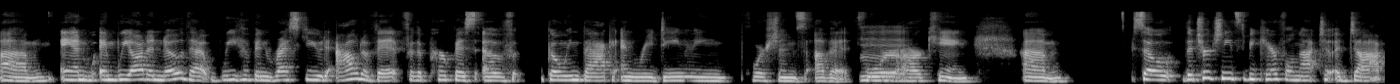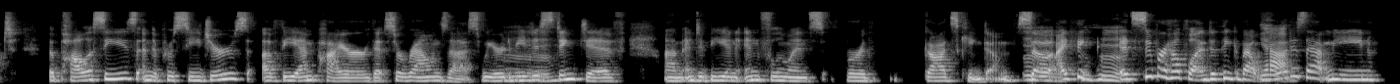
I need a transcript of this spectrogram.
Um, and and we ought to know that we have been rescued out of it for the purpose of going back and redeeming portions of it for mm. our King. Um, so the church needs to be careful not to adopt the policies and the procedures of the empire that surrounds us. We are to be mm. distinctive um, and to be an influence for God's kingdom. So mm I think mm-hmm. it's super helpful and to think about yeah. what does that mean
